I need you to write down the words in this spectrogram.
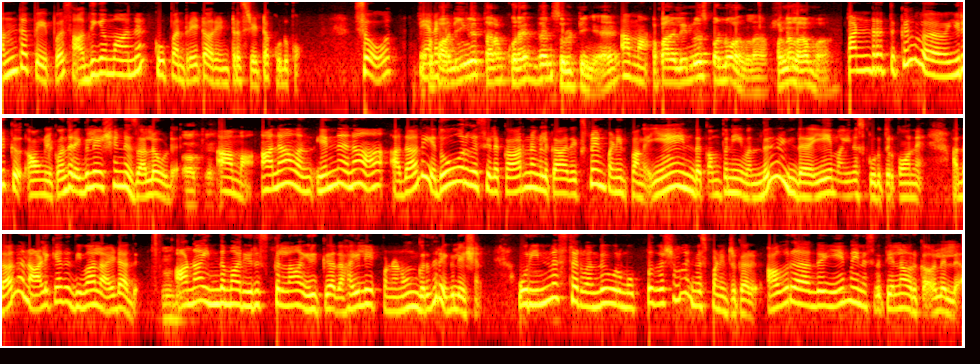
அந்த பேப்பர்ஸ் அதிகமான கூப்பன் ரேட் ஆர் இன்ட்ரெஸ்ட் ரேட்டை கொடுக்கும். அப்ப எனக்கு நீங்களே தரம் குறைந்ததுன்னு சொல்லிட்டீங்க. ஆமாம் அப்ப அதுல இன்வெஸ்ட் பண்ணுவாங்களா? பண்ணலாமா? பண்ணுறதுக்கு இருக்கு. அவங்களுக்கு வந்து ரெகுலேஷன் இஸ் அலௌடு ஆமா. ஆனா வந்து என்னன்னா அதாவது ஏதோ ஒரு சில காரணங்களுக்காக அதை எக்ஸ்பிளைன் பண்ணிருப்பாங்க ஏன் இந்த கம்பெனி வந்து இந்த ஏ மைனஸ் கொடுத்துருக்கோன்னு? அதாவது நாளைக்கே அது திவால் ஆயிடாது. ஆனா இந்த மாதிரி ரிஸ்க் எல்லாம் இருக்கு. அதை ஹைலைட் பண்ணணுங்கிறது ரெகுலேஷன் ஒரு இன்வெஸ்டர் வந்து ஒரு முப்பது வருஷமா இன்வெஸ்ட் பண்ணிட்டு இருக்காரு அவர் அது ஏ மைனஸ் பத்தி எல்லாம் அவருக்கு கவலை இல்லை.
